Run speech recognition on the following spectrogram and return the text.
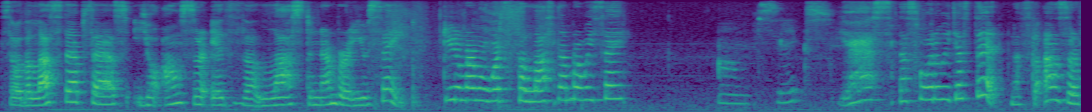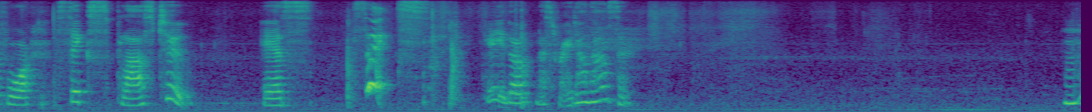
So the last step says your answer is the last number you say. Do you remember what's the last number we say? Um, 6. Yes, that's what we just did. That's the answer for 6 plus 2 is 6. Here you go. Let's write down the answer. Mm-hmm.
